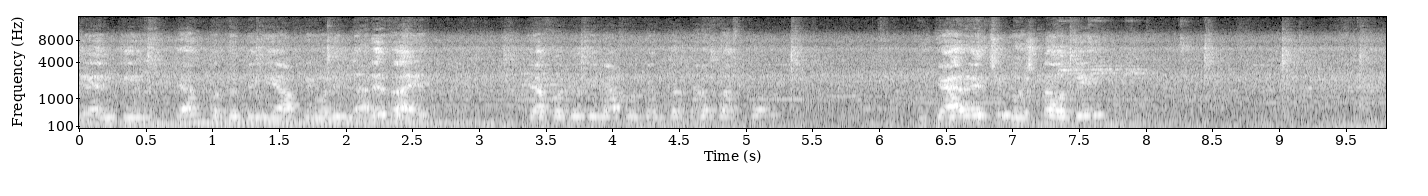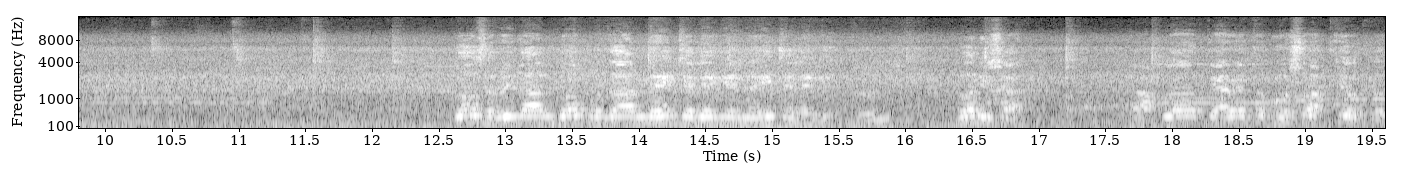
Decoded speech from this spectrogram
जयंती त्याच पद्धतीने आपले वडीलधारेच आहेत. त्या पद्धतीने आपण त्यांचं करत असतो. त्यावेळेची घोषणा होती. दो संविधान दो प्रधान नहीं चलेगे नहीं चलेगे. दो निशा आपलं त्यावेळेचं घोषवाक्य होतं.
